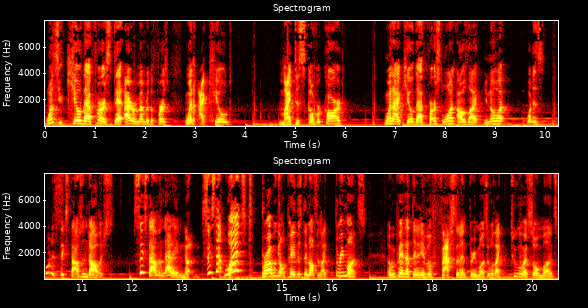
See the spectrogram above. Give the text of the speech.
once you kill that first debt, I remember the first, when I killed my Discover card, when I killed that first one, I was like, you know what? What is, what is $6,000? Six thousand, that ain't nothing. Six thousand, what? Bro, we gonna pay this thing off in like three months. And we paid that thing even faster than three months. It was like two or so months,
